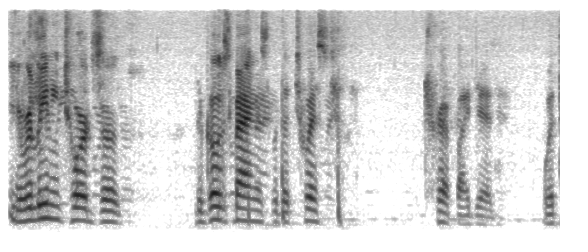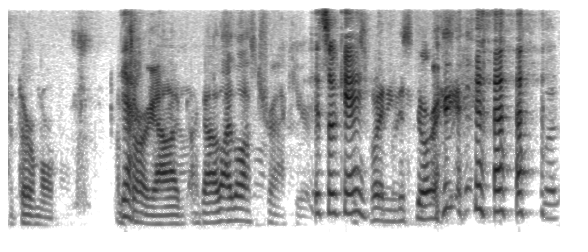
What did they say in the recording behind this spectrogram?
You were leaning towards the, the Ghost Magnets with the twist trip I did with the thermal. I'm Yeah. sorry, Al. I, I got I lost track here. It's okay. Explaining the story. but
